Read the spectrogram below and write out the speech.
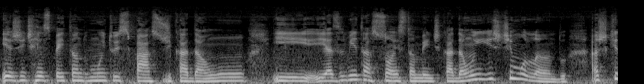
e a gente respeitando muito o espaço de cada um e, e as limitações também de cada um e estimulando. Acho que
